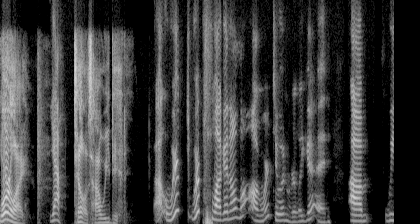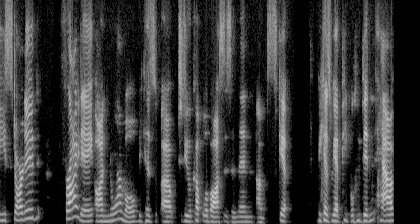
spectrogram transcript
Lorelei, Yeah. tell us how we did. Oh, we're we're plugging along. We're doing really good. Um, we started Friday on normal because uh, to do a couple of bosses and then um, skip because we had people who didn't have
